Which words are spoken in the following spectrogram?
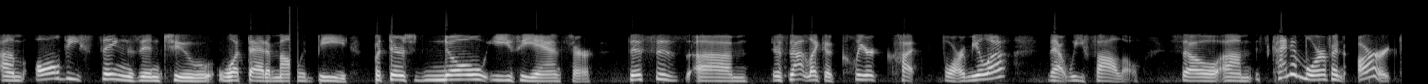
um, all these things into what that amount would be, but there's no easy answer. This is, um, there's not like a clear cut formula that we follow. So um, it's kind of more of an art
